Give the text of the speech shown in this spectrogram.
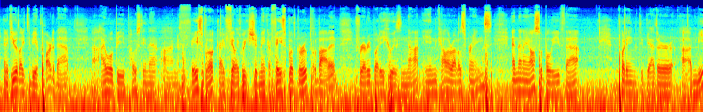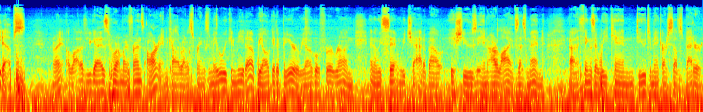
And if you would like to be a part of that, uh, I will be posting that on Facebook. I feel like we should make a Facebook group about it for everybody who is not in Colorado Springs. And then I also believe that putting together uh, meetups right? A lot of you guys who are my friends are in Colorado Springs, and maybe we can meet up. We all get a beer, we all go for a run, and then we sit and we chat about issues in our lives as men, uh, things that we can do to make ourselves better,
